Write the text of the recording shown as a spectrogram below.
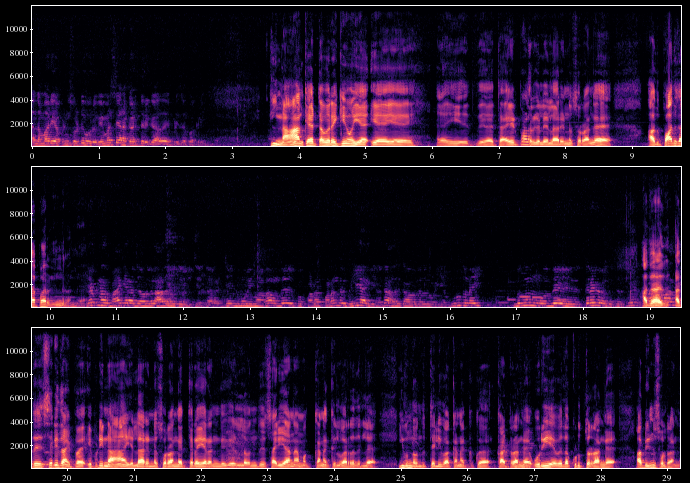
அந்த மாதிரி அப்படின்னு சொல்லிட்டு ஒரு விமர்சையான கருத்து இருக்கு. அதை எப்படி சார் இல்லை நான் கேட்ட வரைக்கும் தயாரிப்பாளர்கள் எல்லாரும் என்ன சொல்கிறாங்க அது பாதுகாப்பாக இருக்குங்கிறாங்க. இயக்குனர் பாக்யராஜ் அவர்கள் ஆதரவு தெரிவிச்சிருக்காரு. ஜெயின் மூலியமாக வந்து இப்போ பல படங்கள் வெளியாகிறது அதற்கு அவர்களுடைய உறுதுணை அது அது- அது சரிதான். இப்போ எப்படின்னா எல்லாரும் என்ன சொல்கிறாங்க திரையரங்குகளில் வந்து சரியான நமக்கு கணக்கில் வர்றதில்ல. இவங்க வந்து தெளிவாக கணக்கு கா- காட்டுறாங்க. உரிய விதை கொடுத்துட்றாங்க அப்படின்னு சொல்கிறாங்க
